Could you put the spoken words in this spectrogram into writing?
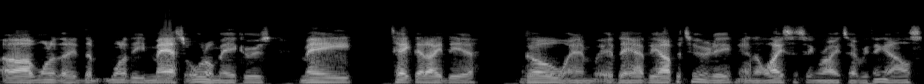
uh, one of the, the one of the mass automakers may take that idea go and if they have the opportunity and the licensing rights, everything else,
